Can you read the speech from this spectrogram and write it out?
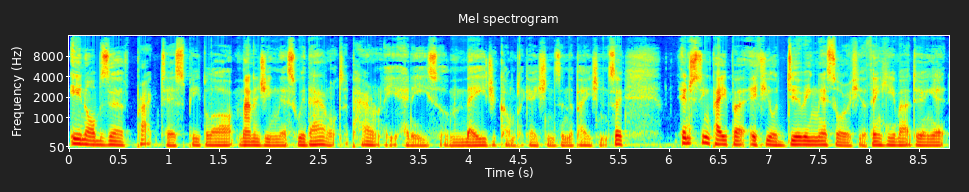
in observed practice, people are managing this without apparently any sort of major complications in the patient. So, interesting paper if you're doing this or if you're thinking about doing it.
